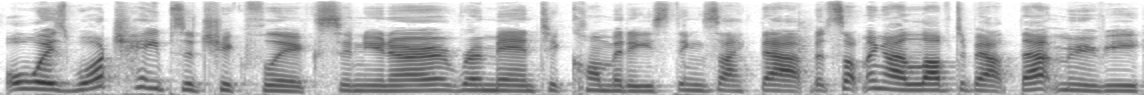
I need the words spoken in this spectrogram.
always watch heaps of chick flicks and, you know, romantic comedies, things like that. But something I loved about that movie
